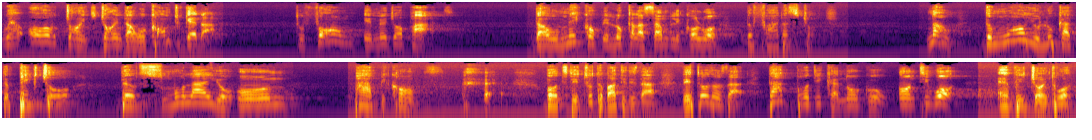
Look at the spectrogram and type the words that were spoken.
we're all joint, joint that will come together to form a major part that will make up a local assembly called what? The Father's Church. Now, the more you look at the picture, the smaller your own part becomes. but the truth about it is that they told us that that body cannot go until what? Every joint what?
